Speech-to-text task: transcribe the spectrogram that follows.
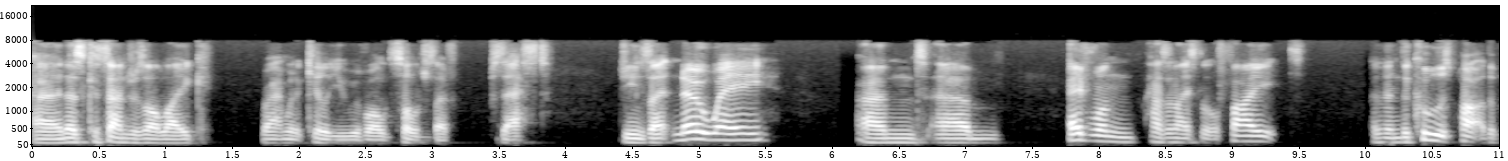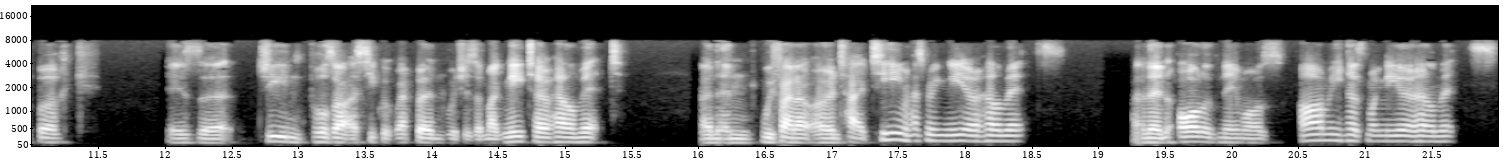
And as Cassandra's all like, right, I'm going to kill you with all the soldiers I've possessed, Jean's like, no way. And um, everyone has a nice little fight. And then the coolest part of the book is that Jean pulls out a secret weapon, which is a Magneto helmet. And then we find out our entire team has Magneto helmets. And then all of Namor's army has Magneto helmets.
